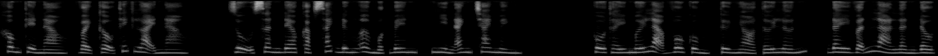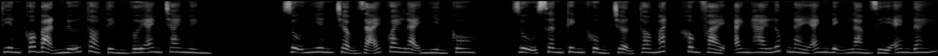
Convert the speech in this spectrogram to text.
Không thể nào, vậy cậu thích loại nào? Dụ sân đeo cặp sách đứng ở một bên, nhìn anh trai mình. Cô thấy mới lạ vô cùng, từ nhỏ tới lớn, đây vẫn là lần đầu tiên có bạn nữ tỏ tình với anh trai mình. Dụ nhiên chậm rãi quay lại nhìn cô. Dụ sân kinh khủng trợn to mắt, không phải anh hai lúc này anh định làm gì em đấy.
